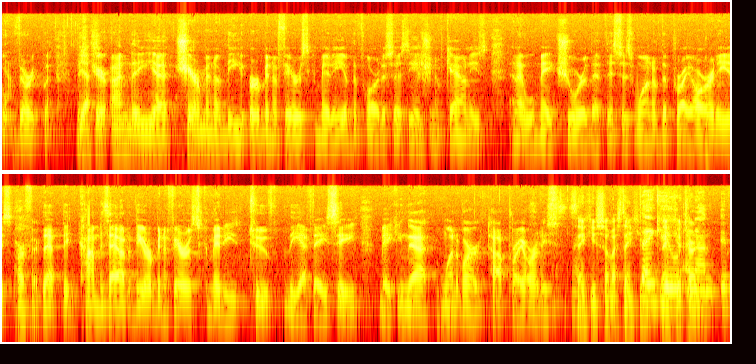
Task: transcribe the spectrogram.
Oh, Very quick. Yes. Mr. Chair, I'm the uh, chairman of the Urban Affairs Committee of the Florida Association of Counties, and I will make sure that this is one of the priorities. Perfect. That the- comes out of the Urban Affairs Committee to the FAC, making that one of our top priorities. Thank you so much. Thank you. Thank you, and Attorney. I'm, if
